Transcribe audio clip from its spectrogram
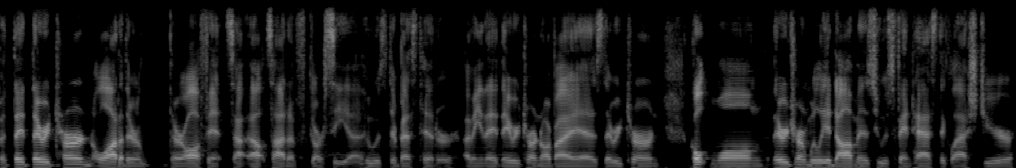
but they, they returned a lot of their their offense outside of Garcia, who was their best hitter. I mean, they, they returned Narvaez, they returned Kolten Wong, they returned Willy Adames, who was fantastic last year.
